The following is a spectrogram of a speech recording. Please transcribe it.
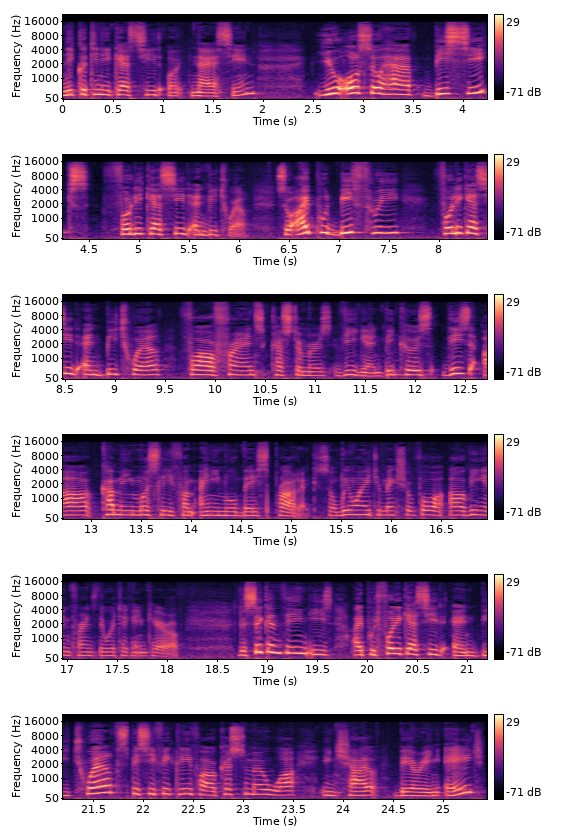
nicotinic acid or niacin. You also have B6, folic acid, and B12. So I put B3, folic acid, and B12 for our friends, customers, vegan, mm-hmm. because these are coming mostly from animal based products. So we wanted to make sure for our vegan friends they were taken care of. The second thing is I put folic acid and B12 specifically for our customer who are in childbearing age.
